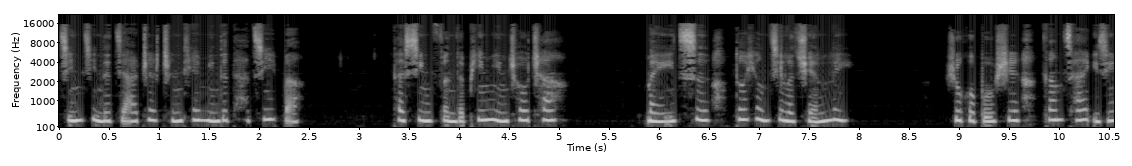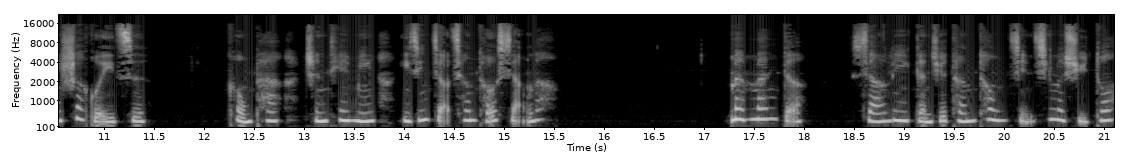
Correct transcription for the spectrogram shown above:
紧紧的夹着陈天明的大鸡巴，他兴奋的拼命抽插，每一次都用尽了全力。如果不是刚才已经射过一次，恐怕陈天明已经缴枪投降了。慢慢的，小丽感觉疼痛减轻了许多，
